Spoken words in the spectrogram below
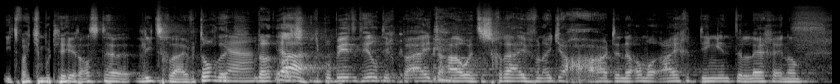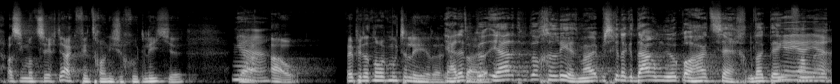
iets wat je moet leren als de liedschrijver, toch? Dat, Ja. dat Ja. als je, probeert het heel dichtbij te houden en te schrijven vanuit je hart en er allemaal eigen dingen in te leggen. En dan als iemand zegt, ja, ik vind het gewoon niet zo'n goed liedje. Ja, Ja. auw. Heb je dat nooit moeten leren? Ja dat, heb ik wel, ja, dat heb ik wel geleerd. Maar misschien dat ik het daarom nu ook wel hard zeg. Omdat ik denk Ja, ja, van ja.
